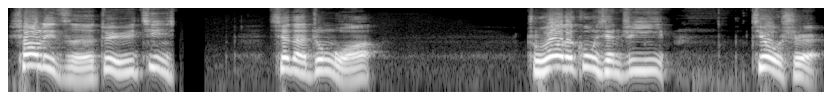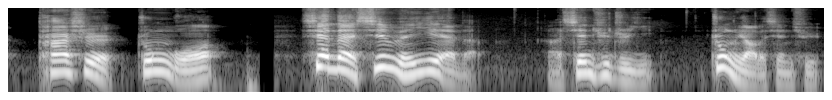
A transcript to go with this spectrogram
邵力子对于近现代中国主要的贡献之一，就是他是中国现代新闻业的啊先驱之一，重要的先驱。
